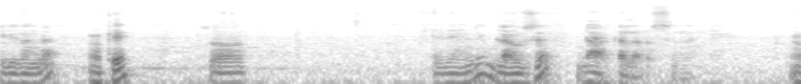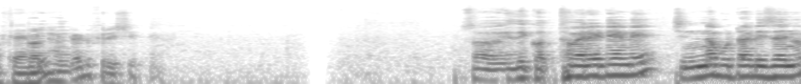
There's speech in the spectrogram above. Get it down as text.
ఈ విధంగా. ఓకే. సో ఇది అండి బ్లౌజ్ డార్క్ కలర్ వస్తుందండి. Okay twelve hundred free shipping. So ఇది కొత్త వెరైటీ అండి. చిన్న బుట్ట డిజైన్.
